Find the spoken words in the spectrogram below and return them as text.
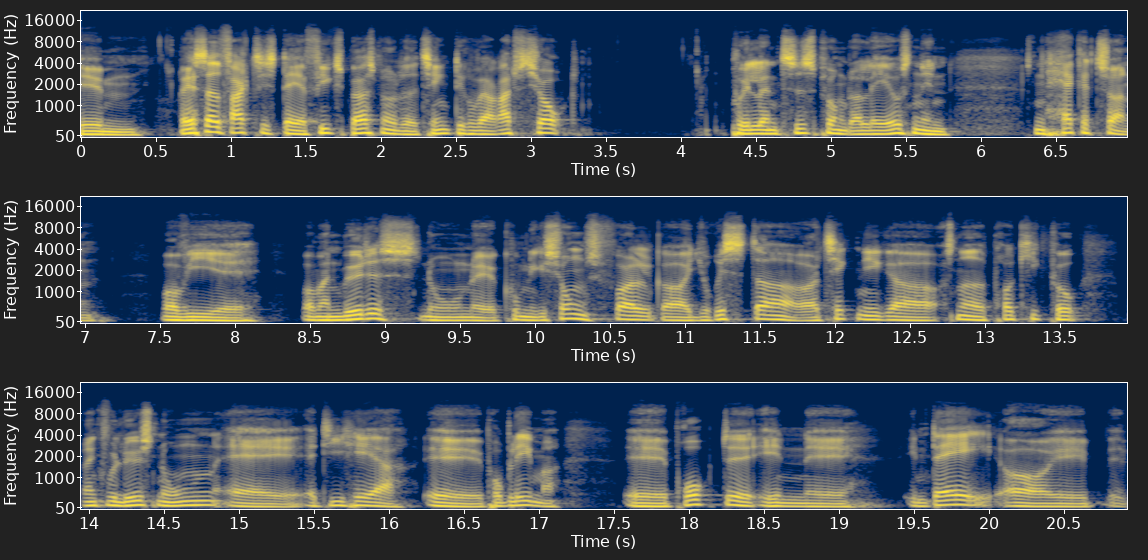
Øhm, og jeg sad faktisk, da jeg fik spørgsmålet, og tænkte, det kunne være ret sjovt på et eller andet tidspunkt at lave sådan en sådan hackathon, hvor vi... Øh, hvor man mødtes nogle øh, kommunikationsfolk og jurister og teknikere og sådan noget, og prøve at kigge på, hvordan kunne vi løse nogle af, af de her øh, problemer. Øh, brugte en, øh, en dag og øh, øh,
